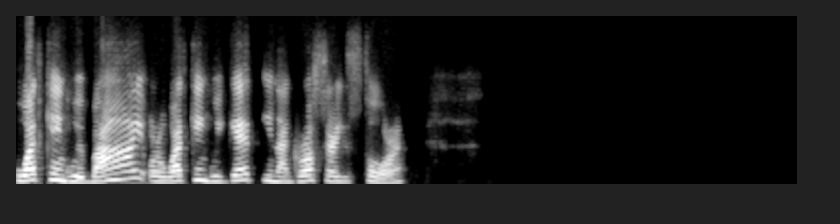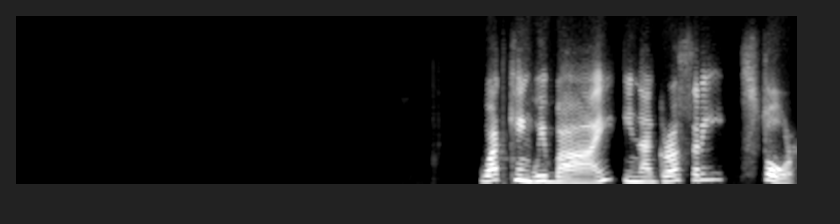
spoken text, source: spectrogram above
what can we buy or what can we get in a grocery store? What can we buy in a grocery store?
